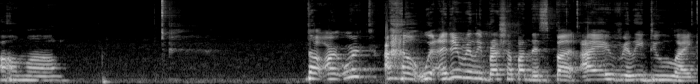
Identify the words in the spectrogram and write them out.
um uh, the artwork. I didn't really brush up on this, but I really do like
